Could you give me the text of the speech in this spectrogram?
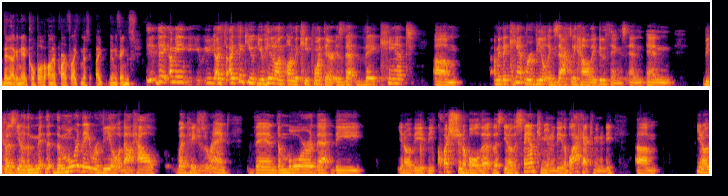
been like a mea culpa on their part for like like doing things? They, I mean, I, th- I think you you hit on on the key point there is that they can't. Um, I mean, they can't reveal exactly how they do things, and and because you know the the, more they reveal about how web pages are ranked, then the more that the you know the the questionable the the you know the spam community, the black hat community. Um, you know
